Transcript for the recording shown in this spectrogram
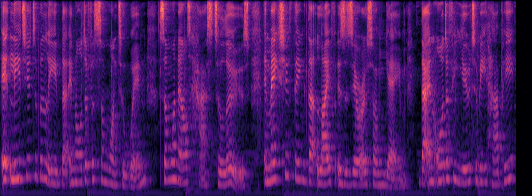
It leads you to believe that in order for someone to win, someone else has to lose. It makes you think that life is a zero sum game, that in order for you to be happy,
